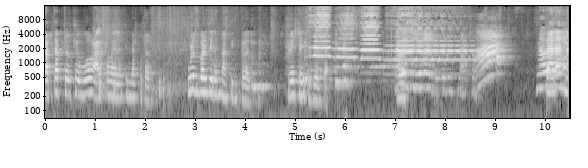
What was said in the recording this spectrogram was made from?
ದಪ್ಪ ದಪ್ಪ ಚೌ ಚೌವು ಆಲ್ಕೋವ ಎಲ್ಲ ತಿಂದಾಕ್ಬಿಟ್ಟವ್ರೆ ಉಳಿದು ಬಳ್ದಿರೋದು ನಾನು ತಿನ್ಕೊಳ್ಳೋದು. ವೇಸ್ಟ್ ಆಯ್ತದೆ ಅಂತ. ನೀವ್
